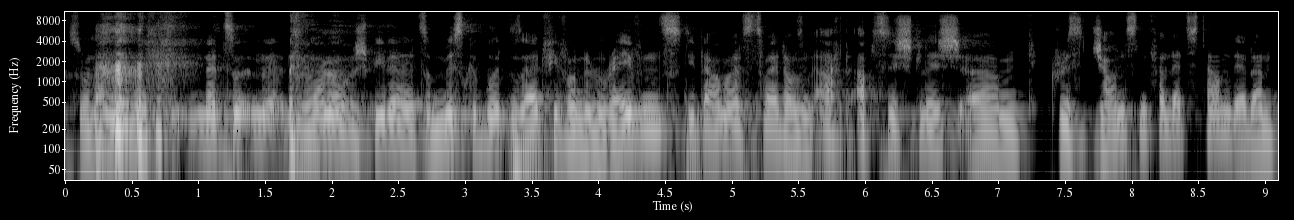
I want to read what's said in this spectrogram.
solange, nicht, nicht so, ne, solange eure Spieler nicht so Missgeburten seid wie von den Ravens, die damals 2008 absichtlich ähm, Chris Johnson verletzt haben, der dann,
